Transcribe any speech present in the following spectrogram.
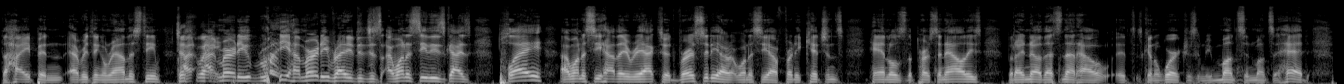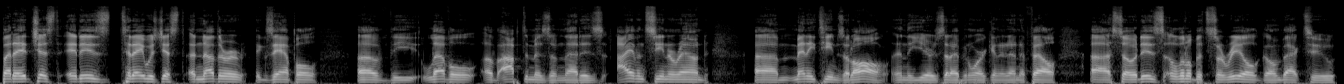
the hype and everything around this team. Just I, wait. I'm already yeah I'm already ready to just I want to see these guys play. I want to see how they react to adversity. I want to see how Freddie Kitchens handles the personalities. But I know that's not how it's going to work. There's going to be months and months ahead. But it just it is today was just another example of the level of optimism that is I haven't seen around um, many teams at all in the years that I've been working at NFL. Uh, so it is a little bit surreal going back to.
